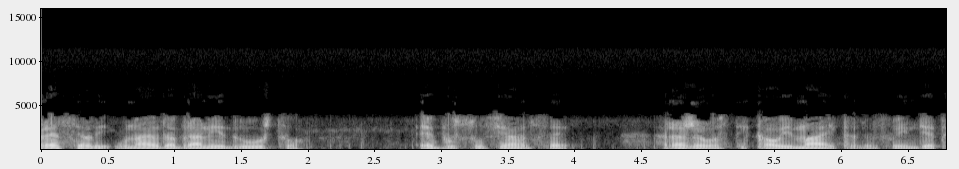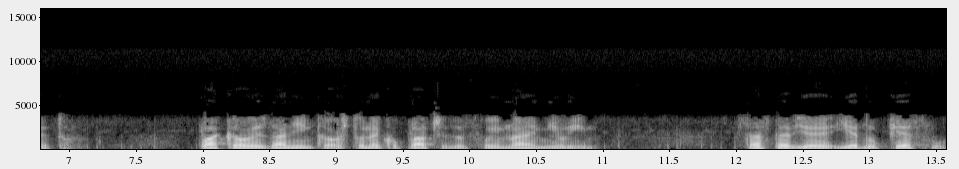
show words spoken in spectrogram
preseli u najodabranije društvo, Ebu Sufjan se ražalosti kao i majka za svojim djetetom. Plakao je za njim kao što neko plače za svojim najmilijim. Sastavio je jednu pjesmu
